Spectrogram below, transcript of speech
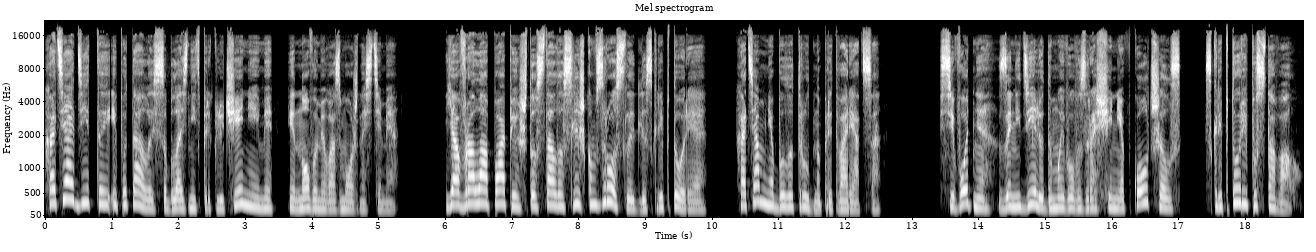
Хотя Дита и пыталась соблазнить приключениями и новыми возможностями. Я врала папе, что стала слишком взрослой для скриптория, хотя мне было трудно притворяться. Сегодня, за неделю до моего возвращения в Колдшеллс, скрипторий пустовал.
